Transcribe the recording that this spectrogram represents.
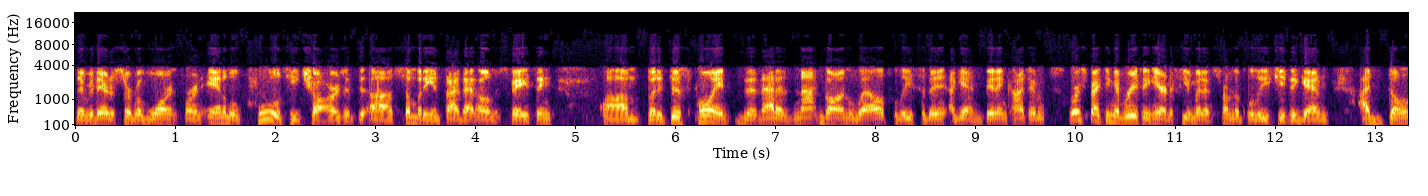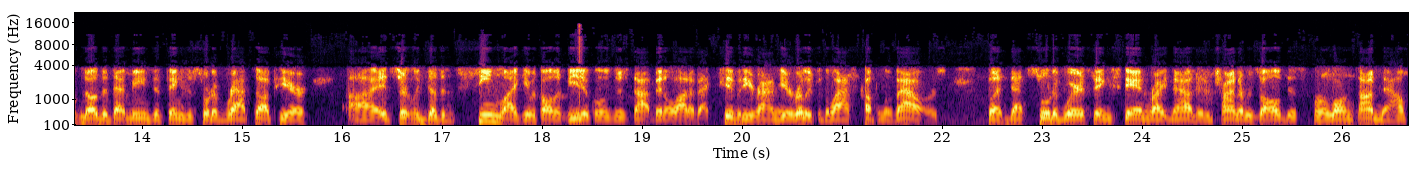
They were there to serve a warrant for an animal cruelty charge that uh, somebody inside that home is facing. Um, but at this point, th- that has not gone well. Police have been, again, been in contact. We're expecting a briefing here in a few minutes from the police chief again. I don't know that that means that things have sort of wrapped up here. Uh, it certainly doesn't seem like it with all the vehicles. There's not been a lot of activity around here really for the last couple of hours, but that's sort of where things stand right now. They've been trying to resolve this for a long time now.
